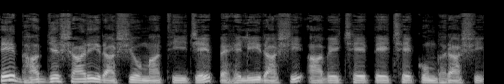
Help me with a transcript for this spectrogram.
તે ભાગ્યશાળી રાશિઓમાંથી જે પહેલી રાશિ આવે છે તે છે કુંભ રાશિ.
